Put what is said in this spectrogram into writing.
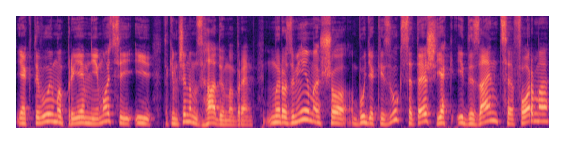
і активуємо приємні емоції, і таким чином згадуємо бренд. Ми розуміємо, що будь-який звук це теж як і дизайн, це форма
